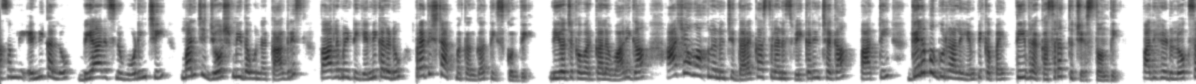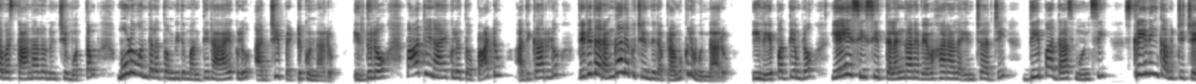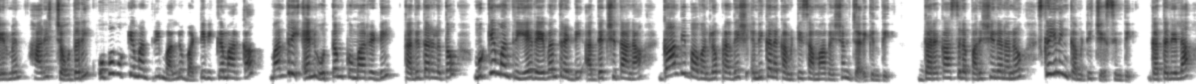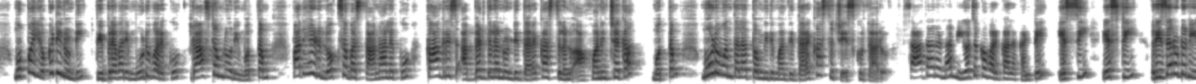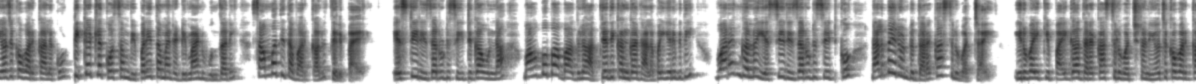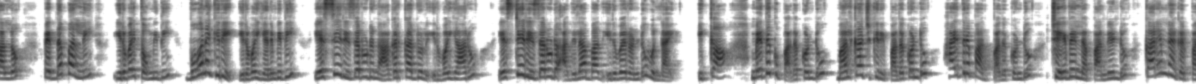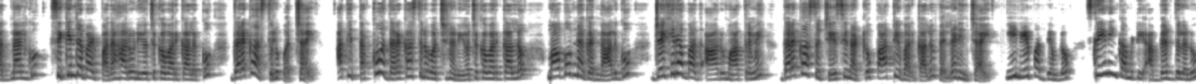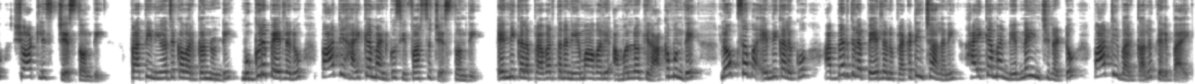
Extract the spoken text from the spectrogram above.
Assembly ఎన్నికల్లో బీఆర్ఎస్ను ఓడించి మంచి జోష్ మీద ఉన్న కాంగ్రెస్ పార్లమెంటు ఎన్నికలను ప్రతిష్టాత్మకంగా తీసుకుంది. నియోజకవర్గాల వారీగా ఆశావాహుల నుంచి దరఖాస్తులను స్వీకరించగా పార్టీ గెలుపు గుర్రాల ఎంపికపై తీవ్ర కసరత్తు చేస్తోంది. పదిహేడు లోక్సభ స్థానాల నుంచి మొత్తం మూడు వందల తొమ్మిది మంది నాయకులు అర్జీ పెట్టుకున్నారు. ఇందులో పార్టీ నాయకులతో పాటు అధికారులు వివిధ రంగాలకు చెందిన ప్రముఖులు ఉన్నారు. ఈ నేపథ్యంలో ఏఐసిసి తెలంగాణ వ్యవహారాల in-charge Deepa Das Munshi screening committee chairman Harish Chaudhary ఉప ముఖ్యమంత్రి మల్లు బట్టి విక్రమార్క మంత్రి ఎన్ ఉత్తమ్ కుమార్ రెడ్డి తదితరులతో ముఖ్యమంత్రి ఏ రేవంత్ రెడ్డి అధ్యక్షతాన గాంధీ భవన్లో ప్రదేశ్ ఎన్నికల కమిటీ సమావేశం జరిగింది. దరఖాస్తుల పరిశీలనను స్క్రీనింగ్ కమిటీ చేసింది. గత నెల ముప్పై ఒకటి నుండి ఫిబ్రవరి మూడు వరకు రాష్ట్రంలోని మొత్తం పదిహేడు లోక్సభ స్థానాలకు కాంగ్రెస్ అభ్యర్థుల నుండి దరఖాస్తులను ఆహ్వానించగా మొత్తం మూడు వందల తొమ్మిది మంది దరఖాస్తు చేసుకున్నారు సాధారణ నియోజకవర్గాల కంటే ఎస్సీ ఎస్టీ రిజర్వ్డ్ నియోజకవర్గాలకు టికెట్ల కోసం విపరీతమైన డిమాండ్ ఉందని సంబంధిత వర్గాలు తెలిపాయి. ఎస్టీ రిజర్వ్డ్ సీటుగా ఉన్న మహబూబాబాద్లో అత్యధికంగా నలభై ఎనిమిది వరంగల్లో ఎస్సీ రిజర్వ్డ్ సీటుకు నలభై రెండు దరఖాస్తులు వచ్చాయి. ఇరవైకి పైగా దరఖాస్తులు వచ్చిన నియోజకవర్గాల్లో పెద్దపల్లి ఇరవై తొమ్మిది భువనగిరి ఇరవై ఎనిమిది ఎస్సీ రిజర్వ్డ్ నాగర్ కర్నూలు ఇరవై ఆరు ఎస్టీ రిజర్వ్డ్ ఆదిలాబాద్ ఇరవై రెండు ఉన్నాయి. ఇక మెదకు పదకొండు మల్కాజ్గిరి పదకొండు హైదరాబాద్ పదకొండు చేవెళ్ళ పన్నెండు కరీంనగర్ పద్నాలుగు సికింద్రాబాద్ పదహారు నియోజకవర్గాలకు దరఖాస్తులు వచ్చాయి. అతి తక్కువ దరఖాస్తులు వచ్చిన నియోజకవర్గాల్లో మహబూబ్ నగర్ నాలుగు జహీరాబాద్ ఆరు మాత్రమే దరఖాస్తు చేసినట్లు పార్టీ వర్గాలు వెల్లడించాయి. ఈ నేపథ్యంలో స్క్రీనింగ్ కమిటీ అభ్యర్థులను షార్ట్ లిస్ట్ చేస్తోంది. ప్రతి నియోజకవర్గం నుండి ముగ్గురు పేర్లను పార్టీ హైకమాండ్కు సిఫార్సు చేస్తోంది. ఎన్నికల ప్రవర్తన నియమావళి అమల్లోకి రాకముందే లోక్సభ ఎన్నికలకు అభ్యర్థుల పేర్లను ప్రకటించాలని హైకమాండ్ నిర్ణయించినట్టు పార్టీ వర్గాలు తెలిపాయి.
